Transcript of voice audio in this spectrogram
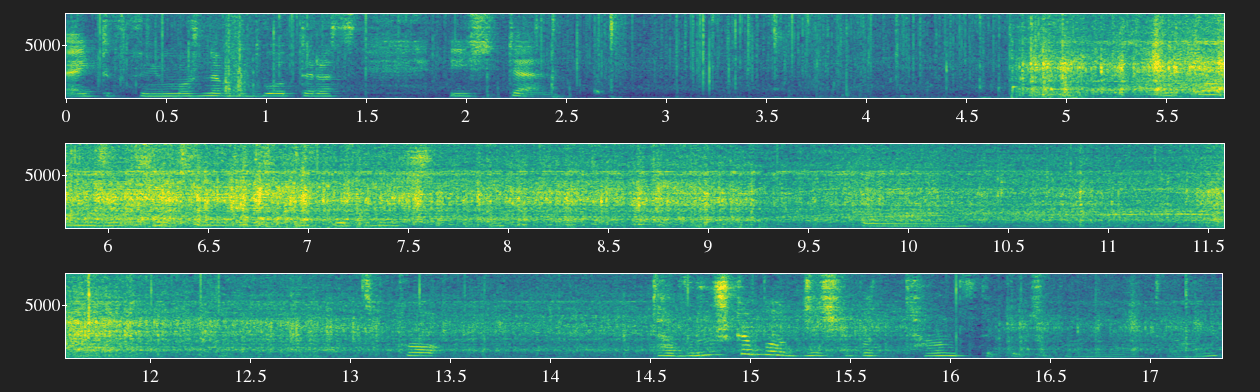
Ej, w sumie można by było teraz iść ten. No to możemy do. Yy. Tylko ta wróżka była gdzieś chyba tam, z tego co pamiętam.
